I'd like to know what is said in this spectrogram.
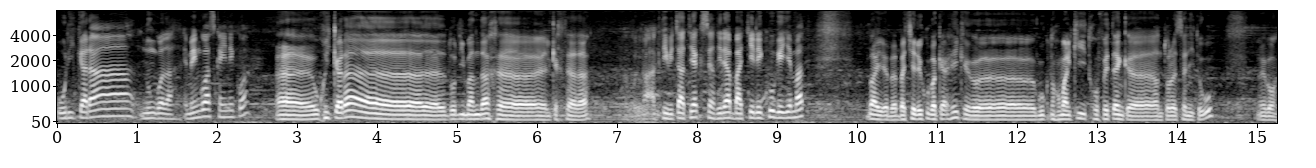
Urikara nungo da? Hemengo azkainekoa? Uh, urrikara uh, dodi bandar uh, elkertea da. Aktibitateak zer dira batieleku gehien bat? Bai, ba- batxeleku bakarrik uh, guk normalki trofetenk uh, antolatzen ditugu. Me bon,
